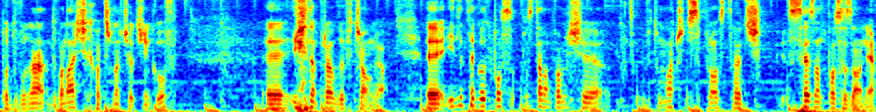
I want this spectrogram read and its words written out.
po 12, 12 chyba 13 odcinków i naprawdę wciąga. E, I dlatego pos, postaram Wam się wytłumaczyć, sprostać sezon po sezonie. E,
